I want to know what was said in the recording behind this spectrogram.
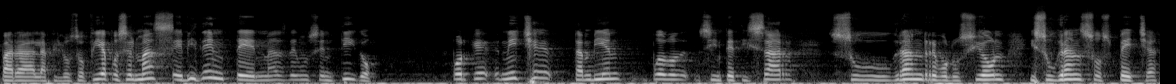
para la filosofía pues el más evidente en más de un sentido, porque Nietzsche también puedo sintetizar su gran revolución y su gran sospecha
